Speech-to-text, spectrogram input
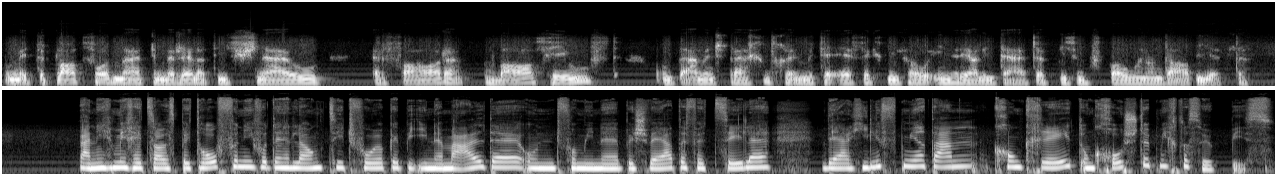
Und mit der Plattform werden wir relativ schnell erfahren, was hilft und dementsprechend können wir dann effektiv auch in Realität etwas aufbauen und anbieten. Wenn ich mich jetzt als Betroffene von diesen Langzeitfolgen bei Ihnen melde und von meinen Beschwerden erzähle, wer hilft mir dann konkret und kostet mich das etwas?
